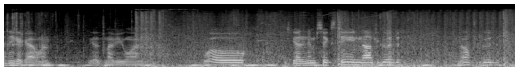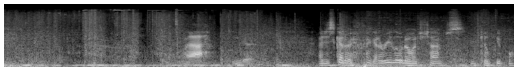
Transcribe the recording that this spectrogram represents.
I think I got one. That might be one. Whoa! He's got an M16. Not good. Not good. Ah, didn't do it. I just gotta, I gotta reload a bunch of times and kill people.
